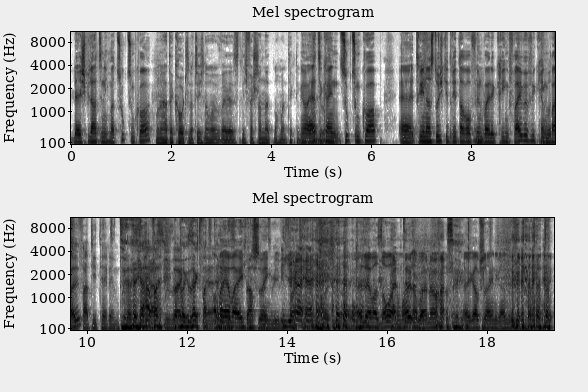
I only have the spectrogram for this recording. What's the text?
der Spieler hatte nicht mal Zug zum Korb. Und dann hat der Coach natürlich nochmal, weil er es nicht verstanden hat, nochmal ein Technik. Ja, er hatte keinen Zug zum Korb. Äh, Trainer ist durchgedreht daraufhin, weil die kriegen Freiwürfe, kriegen Wozu Ball. Fatih Terim. ja, aber hast du hat man gesagt, Fatih Aber Terim er war echt nicht so angry wie Ja, Fatih, ja. Also er war sauer normal, aber noch was. er gab schon einige andere.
